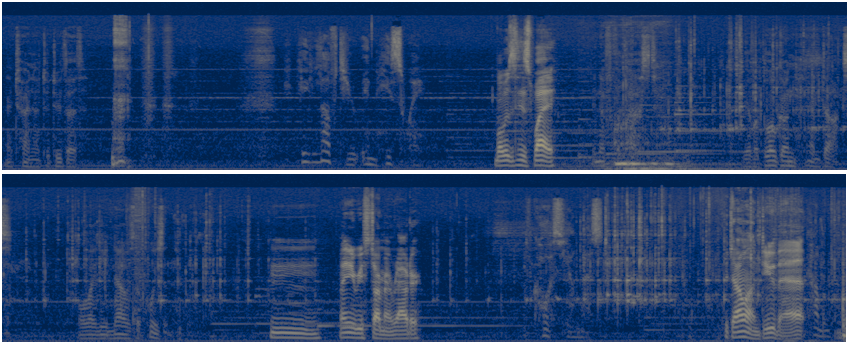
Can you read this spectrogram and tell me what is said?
I try not to do that. He loved you in his way. What was his way? Enough of the past. We have a blowgun and darts. All I need now is the poison. Hmm. I need to restart my router. Of course, young master. Which I want to do that. Hold on.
